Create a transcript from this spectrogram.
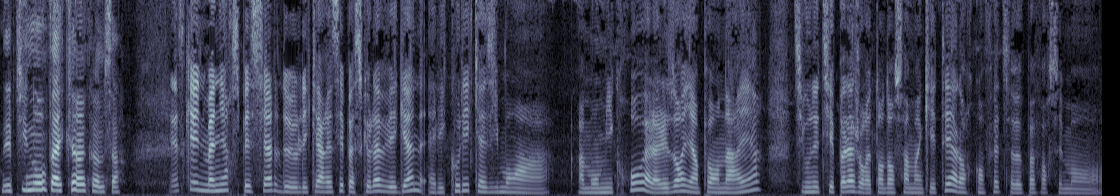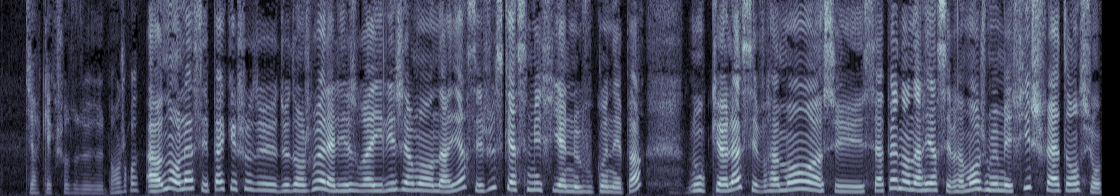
des petits noms taquins comme ça. Est-ce qu'il y a une manière spéciale de les caresser? Parce que là, Vegan, elle est collée quasiment à, à mon micro, elle a les oreilles un peu en arrière. Si vous n'étiez pas là, j'aurais tendance à m'inquiéter, alors qu'en fait, ça ne veut pas forcément dire quelque chose de dangereux. Alors non, là, c'est pas quelque chose de, de dangereux. Elle a les oreilles légèrement en arrière. C'est juste qu'elle se méfie. Elle ne vous connaît pas. Donc euh, là, c'est vraiment, c'est à peine en arrière. C'est vraiment, je me méfie, je fais attention.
